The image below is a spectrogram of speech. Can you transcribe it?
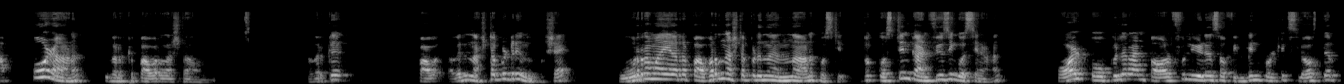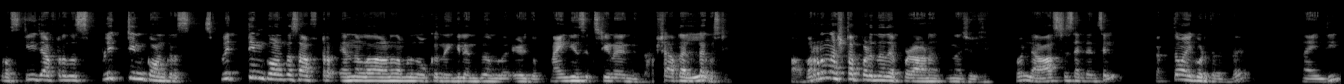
അപ്പോഴാണ് ഇവർക്ക് പവർ നഷ്ടമാവുന്നു അവർക്ക് അവർ നഷ്ടപ്പെട്ടിരുന്നു. പക്ഷെ പൂർണമായി അവരുടെ പവർ നഷ്ടപ്പെടുന്നത് എന്നാണ് ക്വസ്റ്റ്യൻ ഇപ്പൊ ക്വസ്റ്റ്യൻ കൺഫ്യൂസിംഗ് ക്വസ്റ്റ്യൻ ആണ്. All popular and powerful leaders of Indian politics lose their prestige after the split in Congress split in Congress after എന്നുള്ളതാണ് നമ്മൾ നോക്കുന്നതെങ്കിൽ എന്ത് നമ്മൾ എഴുതും? നയന്റീൻ സിക്സ്റ്റി നയൻ പക്ഷെ അതല്ല ക്വസ്റ്റ്യൻ പവർ നഷ്ടപ്പെടുന്നത് എപ്പോഴാണ് എന്ന് ചോദിച്ചു? അപ്പോൾ ലാസ്റ്റ് സെന്റൻസിൽ വ്യക്തമായി കൊടുത്തിട്ടുണ്ട്. നയന്റീൻ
